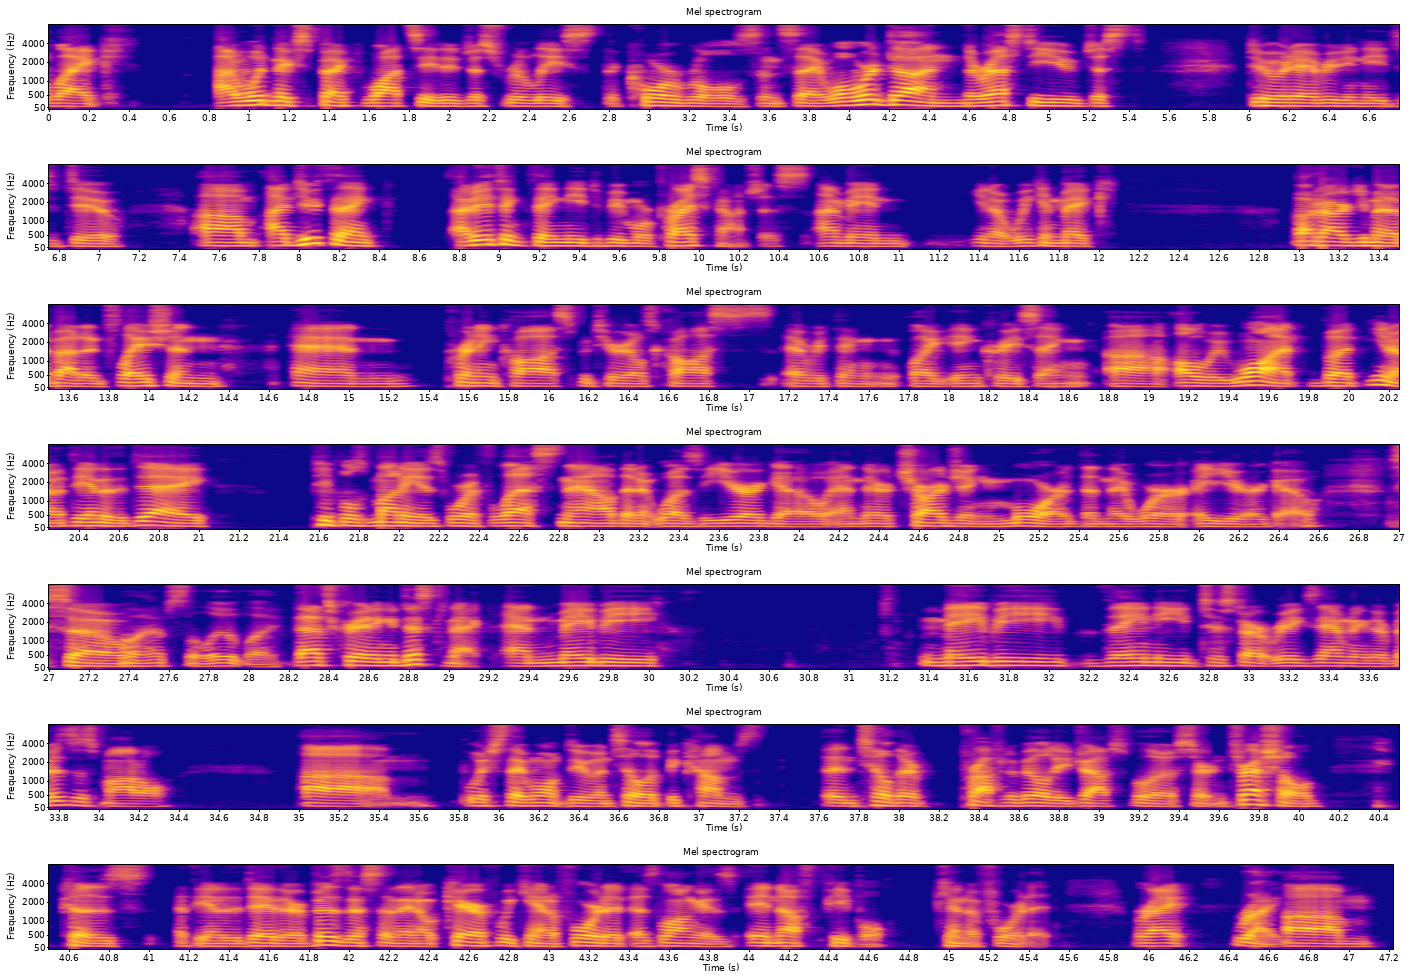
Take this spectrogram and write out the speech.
like, I wouldn't expect Watsy to just release the core rules and say, "Well, we're done. The rest of you just do whatever you need to do." Um, I do think I do think they need to be more price conscious. I mean, you know, we can make an argument about inflation and printing costs, materials costs, everything like increasing uh, all we want, but you know, at the end of the day, people's money is worth less now than it was a year ago, and they're charging more than they were a year ago. So Oh, absolutely. that's creating a disconnect and maybe maybe they need to start re-examining their business model um, which they won't do until it becomes until their profitability drops below a certain threshold because at the end of the day they're a business and they don't care if we can't afford it as long as enough people can afford it right Right. um,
